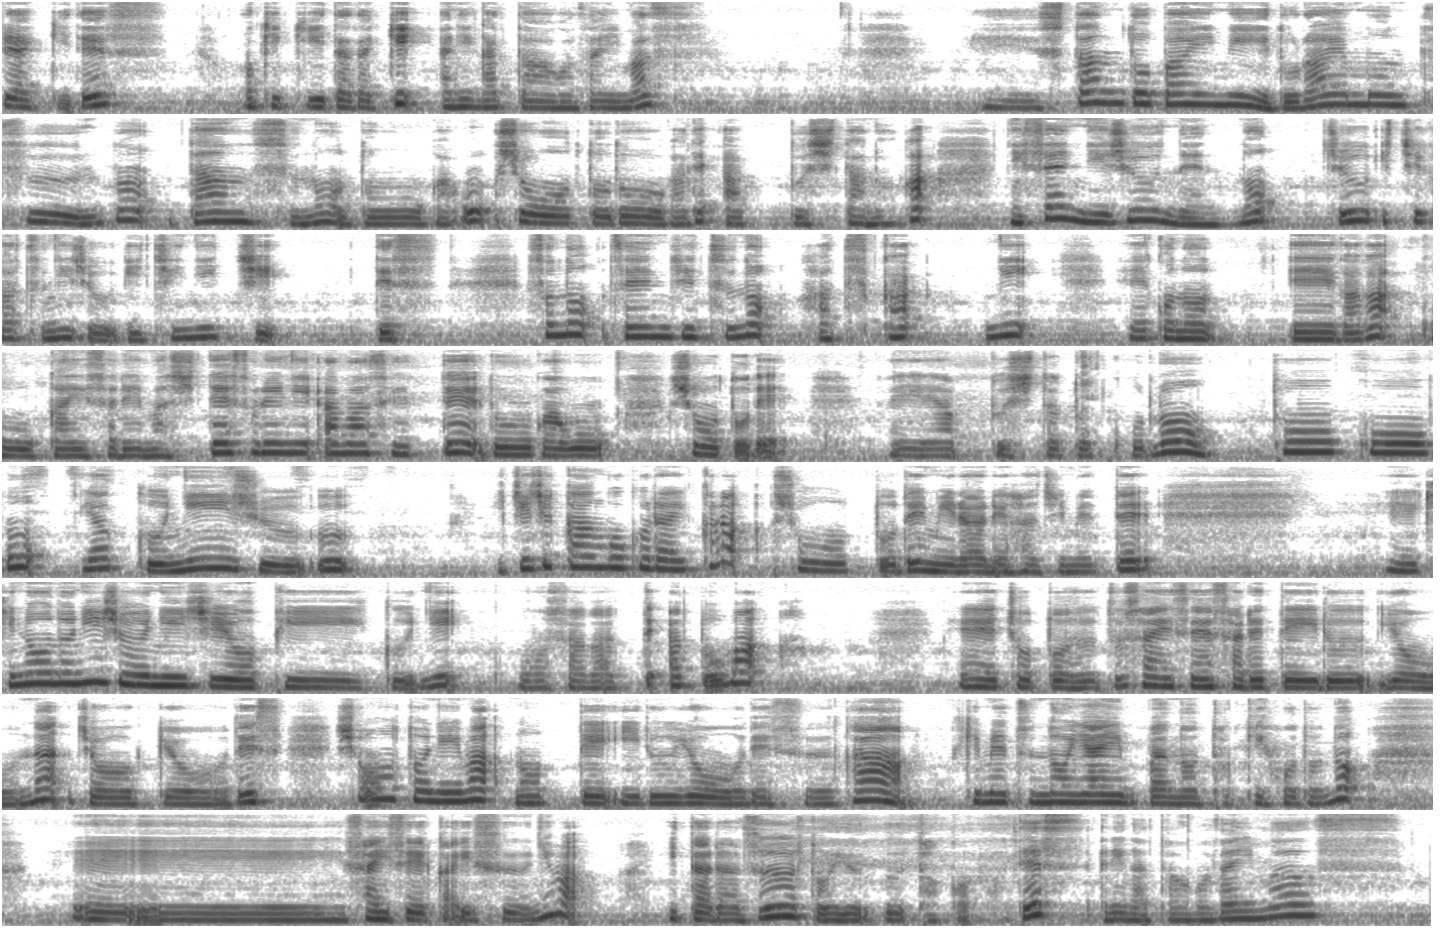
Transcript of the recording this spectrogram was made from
千秋です。お聞きいただきありがとうございます。えースタンドバイミードラえもん2のダンスの動画をショート動画でアップしたのが2020年の11月21日です。その前日の20日に、えーこの映画が公開されまして、それに合わせて動画をショートで、えーアップしたところ、投稿後約21時間後ぐらいからショートで見られ始めて、えー昨日の22時をピークにこう下がって、あとは、えーちょっとずつ再生されているような状況です。ショートには載っているようですが、鬼滅の刃の時ほどの、えー再生回数には至らずというところです。ありがとうございます。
